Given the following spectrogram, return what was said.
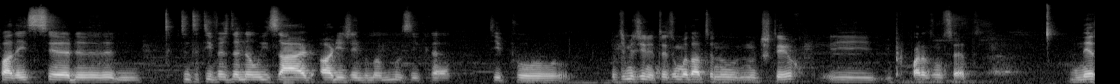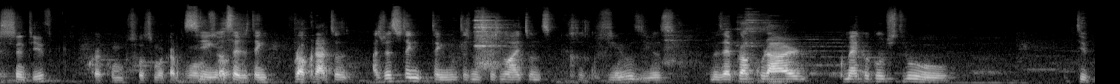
podem ser um, tentativas de analisar a origem de uma música. Tipo, Mas imagina, tens uma data no, no desterro e, e preparas um set nesse sentido, é como se fosse uma carta de Sim, ou seja, tenho que procurar. Todo... Às vezes tenho, tenho muitas músicas no iTunes que reuso e uso, mas é procurar como é que eu construo. Tipo,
